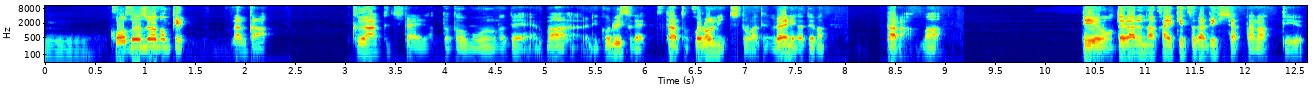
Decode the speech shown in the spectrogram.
うん構造上のけなんか空白地帯だったと思うので、まあ、リコ・ルイスがやってたところにちょっと待って、フライニが出まったら、まあ、っていうお手軽な解決ができちゃったなっていう。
